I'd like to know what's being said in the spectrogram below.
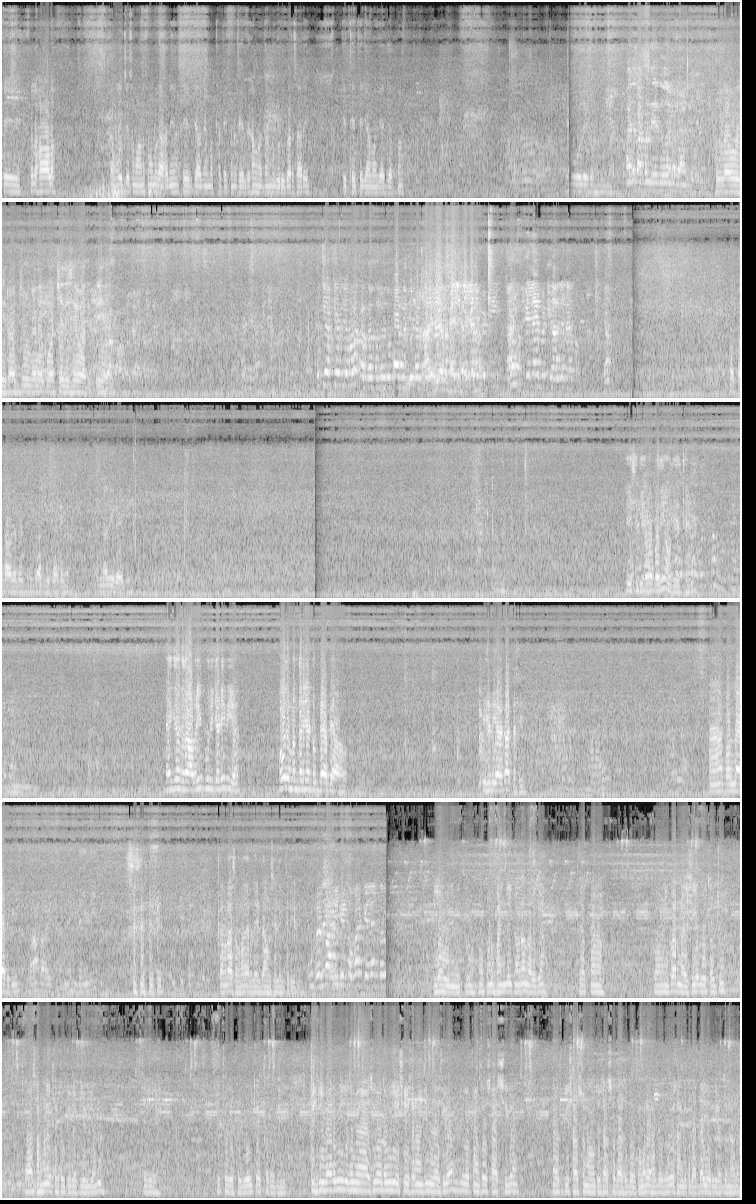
ਤੇ ਫਿਲਹਾਲ ਕਮਰੇ 'ਚ ਸਮਾਨ ਸਮੂਨ ਰੱਖਦੇ ਹਾਂ ਫੇਰ ਚੱਲਦੇ ਹਾਂ ਮੱਥਾ ਟੇਕਣ ਫੇਰ ਦਿਖਾਵਾਂ ਤੁਹਾਨੂੰ ਗੁਰੂ ਘਰ ਸਾਰੇ। ਜਿੱਥੇ ਇੱਥੇ ਜਾਵਾਂਗੇ ਅੱਜ ਆਪਾਂ। ਬੋਲਦੇ ਕਹਾਂ ਅੱਜ ਤਾਂ ਪਾਪੜ ਦੇ ਦੋ ਦਿਨ ਫਿਰ ਲਾਉਣ ਦੀ ਲਓ ਜੀ ਰਾਜੂ ਨੂੰ ਕਹਿੰਦੇ ਪੋਚੇ ਦੀ ਸੇਵਾ ਦਿੱਤੀ ਹੈ। ਉੱਚੇ ਉੱਚੇ ਵਜੇ ਬੜਾ ਕਰਦਾ ਥੱਲੇ ਤੋਂ ਪੈਰ ਨੰਗੇ ਪੈਰ ਕੇਲੇ ਪੱਟੀ ਹਾਰ ਜਾਣਾ ਉਹ ਪਤਾ ਉਹਦੇ ਬੈੱਡ ਦੀ ਕਰ ਲਈ ਸੈਟਿੰਗ ਇਹਨਾਂ ਦੀ ਰਹੇਗੀ ਏਸੀ ਦੀ ਹਵਾ ਵਧੀਆ ਆਉਂਦੀ ਹੈ ਇੱਥੇ ਹੈ ਨਾ ਇੱਕ ਤਾਂ ਗਦਾਵਰੀ ਵੀ ਪੂਰੀ ਚੜੀ ਵੀ ਆ। ਉਹਦੇ ਮੰਦਰ ਜਾਂ ਡੁੱਬਿਆ ਪਿਆ ਉਹ। ਪਿਛਲੀ ਵਾਰ ਘੱਟ ਸੀ। ਹਾਂ ਫੁੱਲ ਐਤਕੀ। ਕਮਰਾ ਸੋਹਣਾ ਕਰਦੇ ਡਾਊਨ ਸੀਲਿੰਗ ਕਰੀ ਹੋਈ। ਪਾਣੀ ਕਿੱਥੋਂ ਭਰ ਕੇ ਲਿਆਂਦਾ? ਲਓ ਜੀ ਮਿੱਤਰੋ ਆਪਾਂ ਨੂੰ ਫਾਈਨਲੀ ਕਮਰਾ ਮਿਲ ਗਿਆ ਤੇ ਆਪਾਂ ਪਾਣੀ ਭਰਨ ਆਏ ਸੀਗੇ ਬੋਤਲ 'ਚ। ਤੇ ਆ ਸਾਹਮਣੇ ਇੱਥੇ ਟੂਟੀ ਲੱਗੀ ਹੋਈ ਹੈ ਨਾ। ਤੇ ਇੱਥੋਂ ਦੇਖੋ ਵੀ ਚੈੱਕ ਕਰੋ ਤੁਸੀਂ। ਪਿਛਲੀ ਵਾਰ ਵੀ ਜਦੋਂ ਮੈਂ ਆਇਆ ਸੀ ਉਦੋਂ ਵੀ ਇਸੇ ਤਰ੍ਹਾਂ 'ਚ ਹੀ ਮਿਲਿਆ ਸੀਗਾ। ਉਦੋਂ 507 ਸੀਗਾ। ਐਤਕੀ 709 ਤੇ 710 ਦੋ ਕਮਰੇ ਸਾਡੇ ਕੋਲ ਸੰਗਤ ਵੱਧਾ ਹੀ ਆ ਸਾਡੇ ਨਾਲ।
